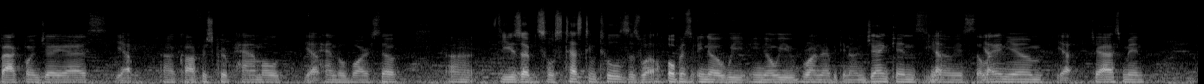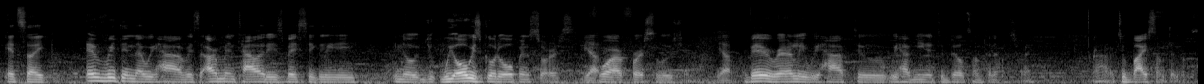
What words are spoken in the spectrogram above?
Backbone.js, Yep. uh, CoffeeScript, Haml, Yep. Handlebar. So, uh, Do you use open source testing tools as well? open, you know, we you know we run everything on Jenkins. You Yep. know, it's Selenium, Yep. Jasmine. It's like everything that we have. Is our mentality is basically, you know, we always go to open source Yep. for our first solution. Yeah. Very rarely we have to we have needed to build something else, right? Uh, to buy something else.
